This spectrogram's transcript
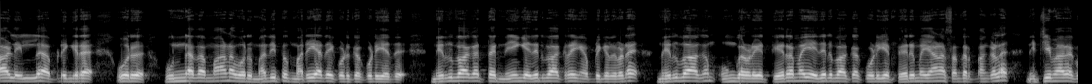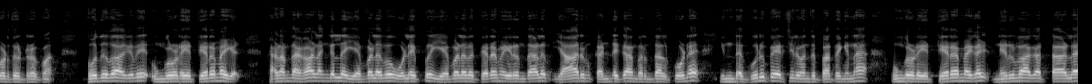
ஆள் இல்லை அப்படிங்கிற ஒரு உன்னதமான ஒரு மதிப்பு மரியாதை கொடுக்கக்கூடியது. நிர்வாகத்தை நீங்கள் எதிர்பார்க்குறீங்க அப்படிங்கிறத விட நிர்வாகம் உங்களுடைய திறமையை எதிர்பார்க்கக்கூடிய பெருமையான சந்தர்ப்பங்களை நிச்சயமாகவே கொடுத்துட்டு இருக்கோம். பொதுவாகவே உங்களுடைய திறமைகள் கடந்த காலங்களில் எவ்வளவு உழைப்பு எவ்வளவு திறமை இருந்தாலும் யாரும் கண்டுக்காமல் இருந்தால் கூட இந்த குரு பயிற்சியில் வந்து பார்த்தீங்கன்னா உங்களுடைய திறமைகள் நிர்வாகத்தால்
